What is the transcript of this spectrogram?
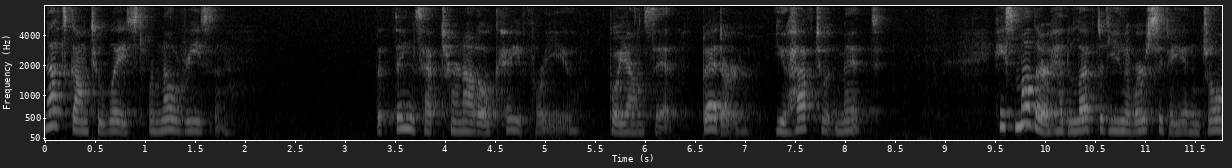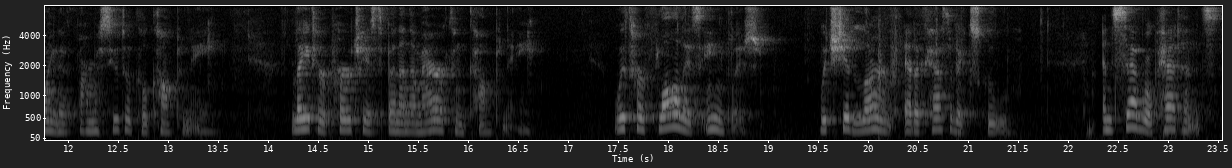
that's gone to waste for no reason. But things have turned out okay for you, Boyan said. Better you have to admit. His mother had left the university and joined a pharmaceutical company, later purchased by an American company. With her flawless English, which she had learned at a Catholic school, and several patents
